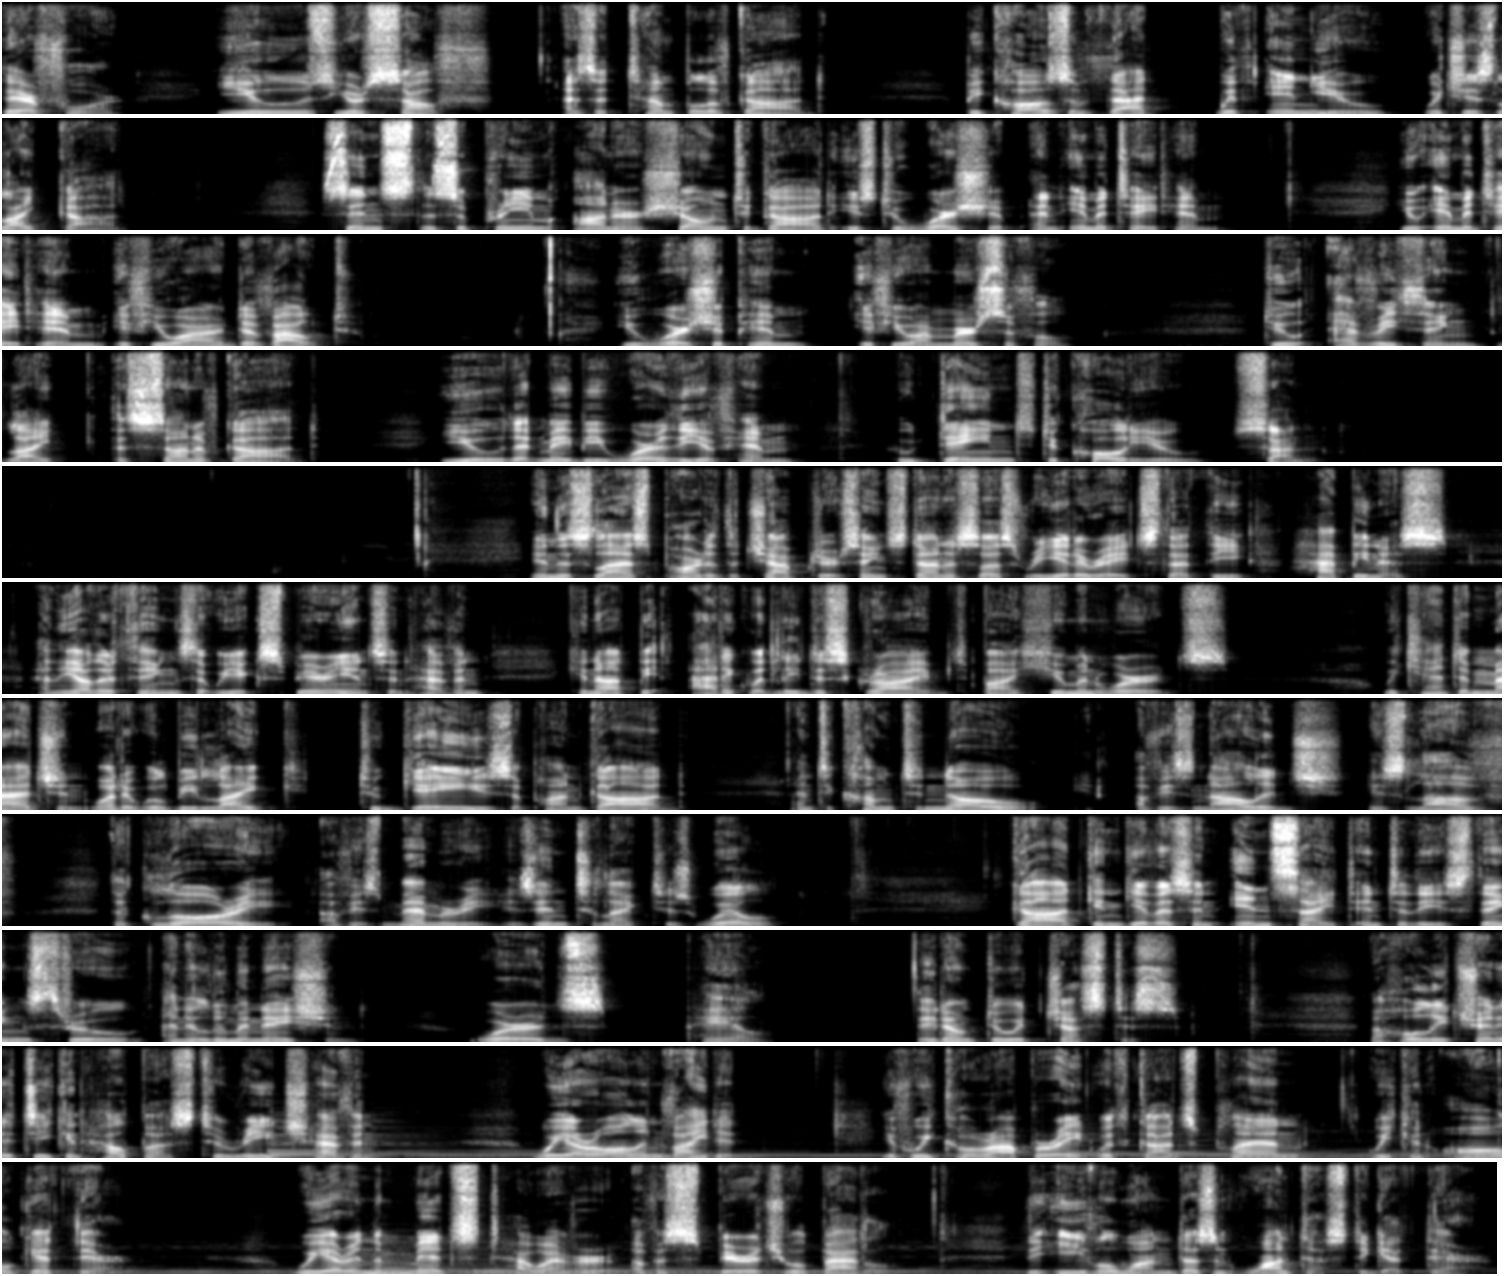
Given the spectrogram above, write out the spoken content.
Therefore, use yourself as a temple of God, because of that within you which is like God. Since the supreme honor shown to God is to worship and imitate Him, you imitate Him if you are devout, you worship him if you are merciful. Do everything like the Son of God. you that may be worthy of him who deigned to call you son. In this last part of the chapter, St. Stanislaus reiterates that the happiness and the other things that we experience in heaven cannot be adequately described by human words. We can't imagine what it will be like to gaze upon God and to come to know of His knowledge, His love, the glory of His memory, His intellect, His will. God can give us an insight into these things through an illumination. Words pale, they don't do it justice. The Holy Trinity can help us to reach heaven. We are all invited. If we cooperate with God's plan, we can all get there. We are in the midst, however, of a spiritual battle. The evil one doesn't want us to get there.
